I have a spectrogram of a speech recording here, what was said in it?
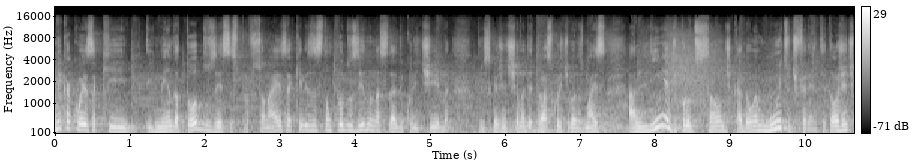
Única coisa que emenda todos esses profissionais é que eles estão produzindo na cidade de Curitiba, por isso que a gente chama de traços curitibanos, mas a linha de produção de cada um é muito diferente. Então a gente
